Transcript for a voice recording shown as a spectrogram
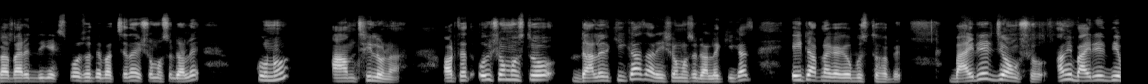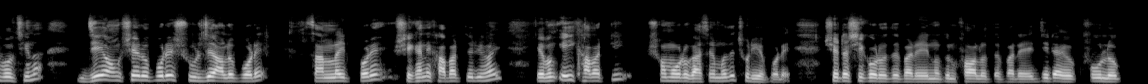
বা বাইরের দিকে এক্সপোজ হতে পারছে না, এই সমস্ত ডালে কোনো আম ছিল না। অর্থাৎ ওই সমস্ত ডালের কি কাজ আর এই সমস্ত ডালের কি কাজ? এইটা আপনাকে আগে বুঝতে হবে। বাইরের যে অংশ, আমি বাইরের দিয়ে বলছি না, যে অংশের ওপরে সূর্যের আলো পড়ে সানলাইট পড়ে, সেখানে খাবার তৈরি হয় এবং এই খাবারটি সমগ্র গাছের মধ্যে ছড়িয়ে পড়ে। সেটা শিকড় হতে পারে, নতুন ফল হতে পারে, যেটাই হোক, ফুল হোক,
